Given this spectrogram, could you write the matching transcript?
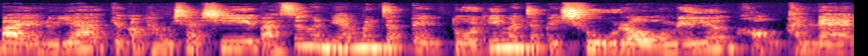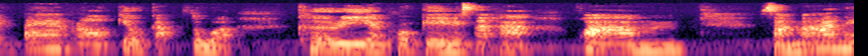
ใบอนุญาตเกี่ยวกับทางวิชาชีพอะซึ่งอันนี้มันจะเป็นตัวที่มันจะไปชูโรงในเรื่องของคะแนนแต้มเนาะเกี่ยวกับตัว career progress นะคะ ความสามารถใน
